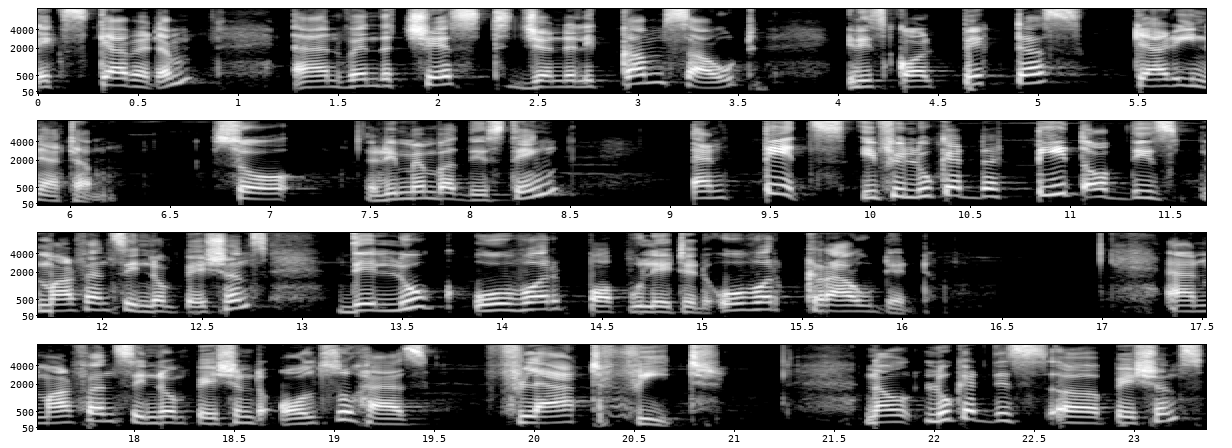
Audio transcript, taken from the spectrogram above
excavatum. And when the chest generally comes out it is called pectus carinatum. So remember this thing and teeth if you look at the teeth of these Marfan syndrome patients they look overpopulated overcrowded and Marfan syndrome patient also has flat feet Now look at these uh, patients.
